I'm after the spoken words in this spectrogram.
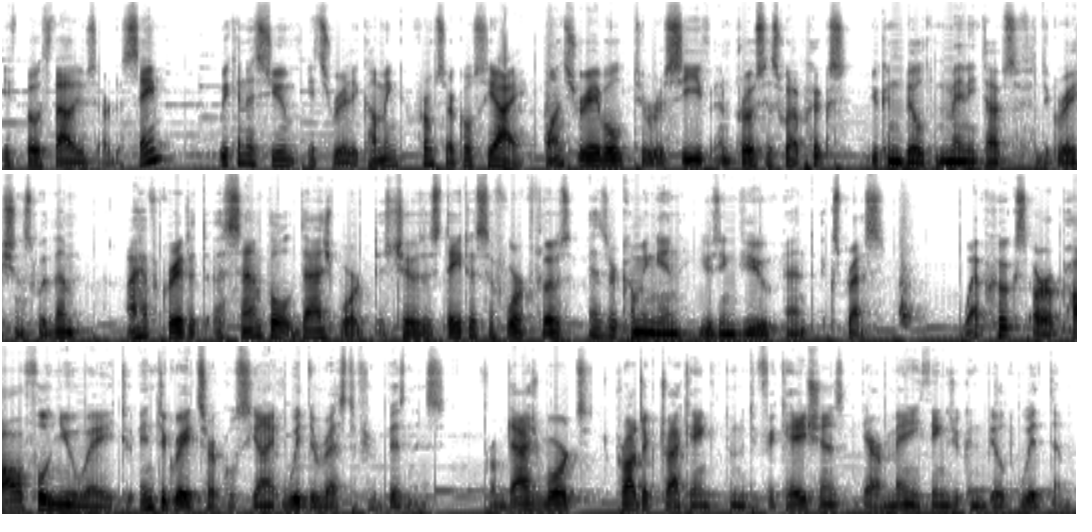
If both values are the same, we can assume it's really coming from Circle CI. Once you're able to receive and process webhooks, you can build many types of integrations with them. I have created a sample dashboard that shows the status of workflows as they're coming in using Vue and Express. Webhooks are a powerful new way to integrate Circle CI with the rest of your business. From dashboards to project tracking to notifications, there are many things you can build with them.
